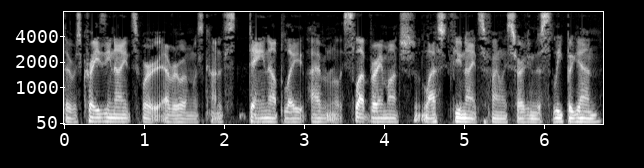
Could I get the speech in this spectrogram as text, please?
There was crazy nights where everyone was kind of staying up late. I haven't really slept very much. Last few nights, finally starting to sleep again.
